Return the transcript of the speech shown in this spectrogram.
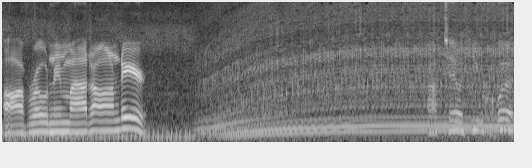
Off-roading in my John Deere. I'll tell you what.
